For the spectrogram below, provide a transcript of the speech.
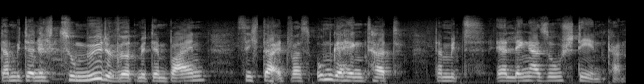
damit er nicht zu müde wird mit dem Bein, sich da etwas umgehängt hat, damit er länger so stehen kann.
